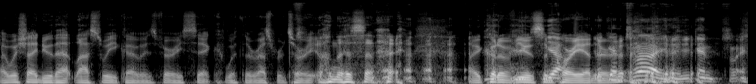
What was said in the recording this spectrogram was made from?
I wish I knew that last week. I was very sick with the respiratory illness, and I, I could have used some yeah, coriander. You can try. You can try.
